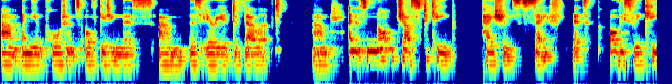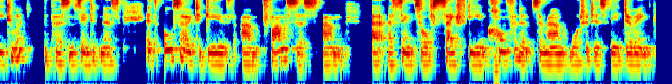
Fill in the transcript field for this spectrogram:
um, and the importance of getting this um, this area developed. Um, and it's not just to keep patients safe. That's obviously key to it, the person centeredness. It's also to give um, pharmacists um, a, a, sense of safety and confidence around what it is they're doing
